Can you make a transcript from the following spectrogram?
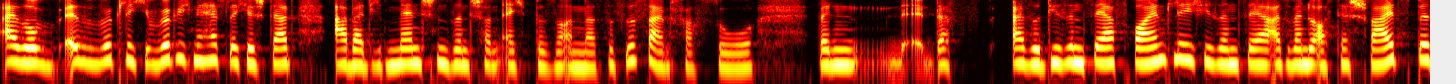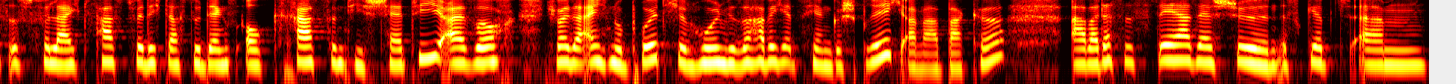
also, wirklich, wirklich eine hässliche Stadt, aber die Menschen sind schon echt besonders. Das ist einfach so. Wenn das, also die sind sehr freundlich, die sind sehr, also wenn du aus der Schweiz bist, ist vielleicht fast für dich, dass du denkst, oh krass, sind die Shetty. Also ich wollte eigentlich nur Brötchen holen, wieso habe ich jetzt hier ein Gespräch an der Backe? Aber das ist sehr, sehr schön. Es gibt ähm,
